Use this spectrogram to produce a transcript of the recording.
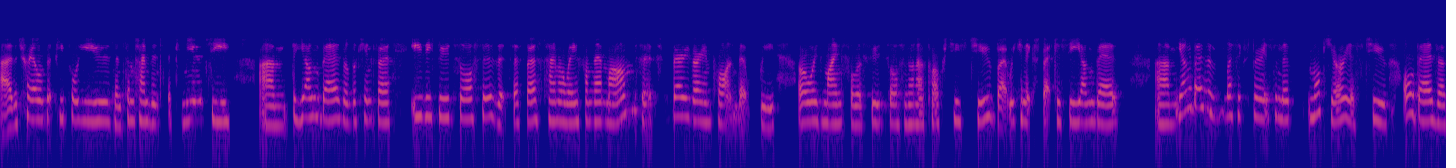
uh, the trails that people use, and sometimes into the community. Um, the young bears are looking for easy food sources. It's their first time away from their mom, so it's very, very important that we are always mindful of food sources on our properties too. But we can expect to see young bears. Um, young bears are less experienced and they're more curious too. All bears are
